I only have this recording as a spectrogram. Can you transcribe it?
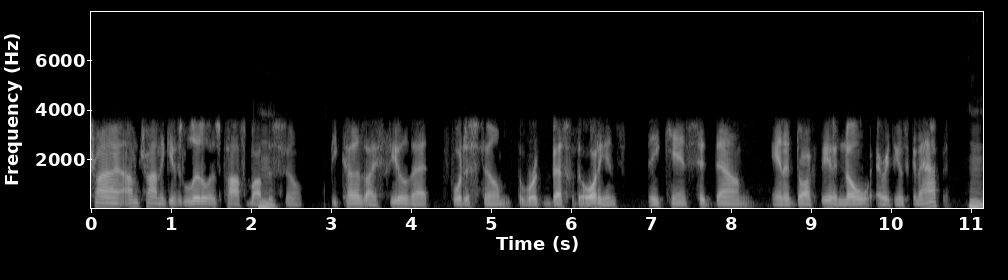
trying. I'm trying to give as little as possible out Hmm. this film because I feel that for this film to work best with the audience, they can't sit down in a dark theater and know everything that's going to happen. Hmm.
